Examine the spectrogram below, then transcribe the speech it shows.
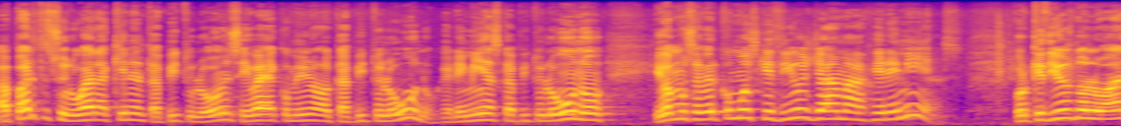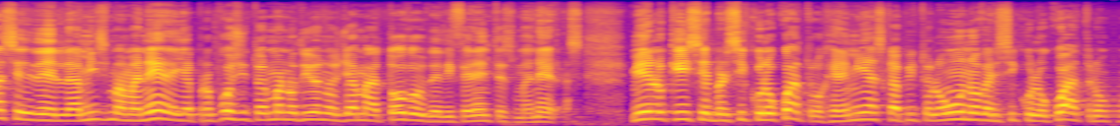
aparte su lugar aquí en el capítulo 11, y vaya conmigo al capítulo 1, Jeremías capítulo 1, y vamos a ver cómo es que Dios llama a Jeremías. Porque Dios no lo hace de la misma manera, y a propósito, hermano, Dios nos llama a todos de diferentes maneras. Mire lo que dice el versículo 4, Jeremías capítulo 1, versículo 4.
